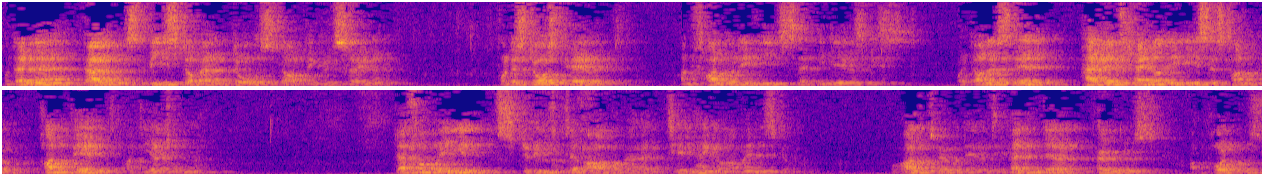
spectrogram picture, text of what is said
For denne verdens visdom er dårskap i Guds øyne. For det står skrevet Han fanger de vise i deres list. Og et annet sted Herren kjenner de vises tanker. Han vet at de er tomme. Derfor må ingen skryte av å være tilhenger av mennesker. For alt hører dere til, enten det er Paulus, Apollos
